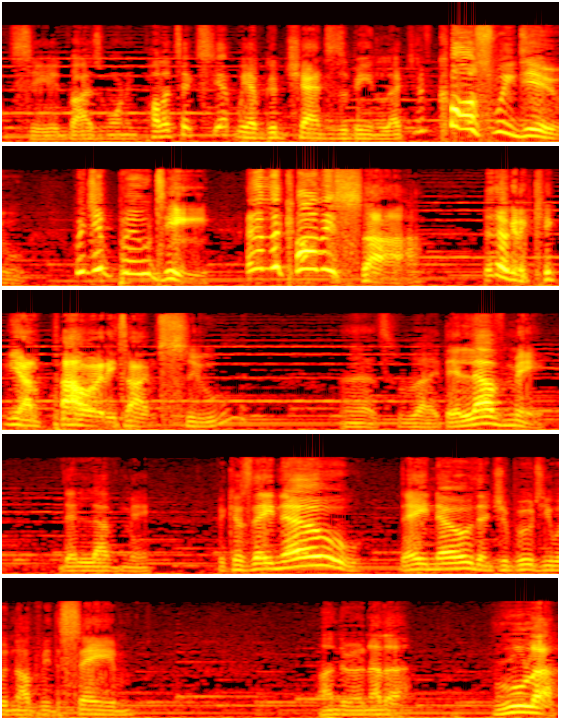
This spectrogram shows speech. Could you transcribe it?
Let's see, advise warning politics. Yep, we have good chances of being elected. Of course we do! We're Djibouti! And I'm the commissar! They're not gonna kick me out of power anytime soon. That's right. They love me. They love me. Because they know. They know that Djibouti would not be the same under another ruler.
